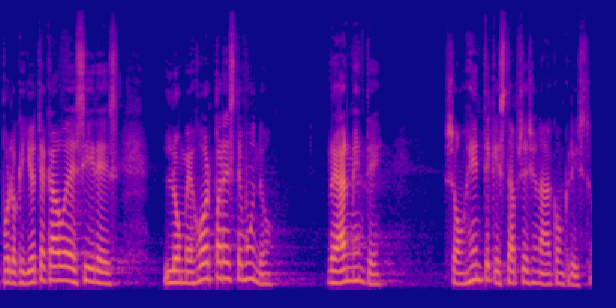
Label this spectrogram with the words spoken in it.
por lo que yo te acabo de decir es, lo mejor para este mundo realmente son gente que está obsesionada con Cristo.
